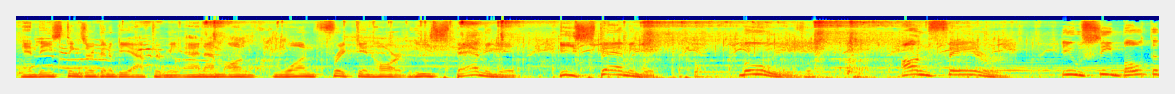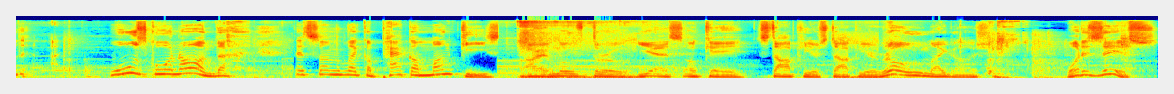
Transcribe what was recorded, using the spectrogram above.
And these things are gonna be after me. And I'm on one freaking heart. He's spamming it. He's spamming it. Move. Unfair. Do you see both of them? What was going on? That, that sounded like a pack of monkeys. Alright, move through. Yes, okay. Stop here, stop here. Oh my gosh. What is this?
